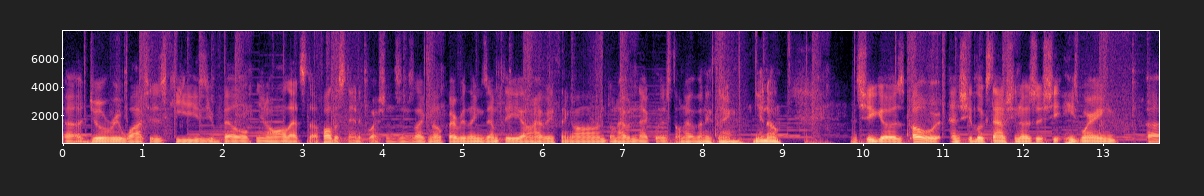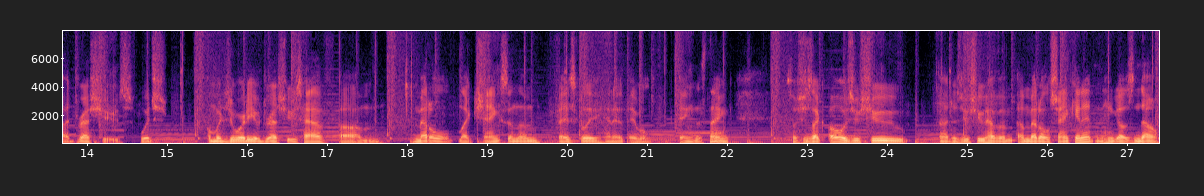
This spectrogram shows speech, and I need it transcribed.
uh, jewelry, watches, keys, your belt, you know, all that stuff, all the standard questions?" And he's like, "Nope, everything's empty. I don't have anything on. Don't have a necklace. Don't have anything, you know." And she goes, "Oh," and she looks down. She notices she he's wearing uh, dress shoes, which a majority of dress shoes have um, metal like shanks in them, basically, and it, it will ping this thing. So she's like, "Oh, is your shoe? Uh, does your shoe have a, a metal shank in it?" And he goes, "No."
